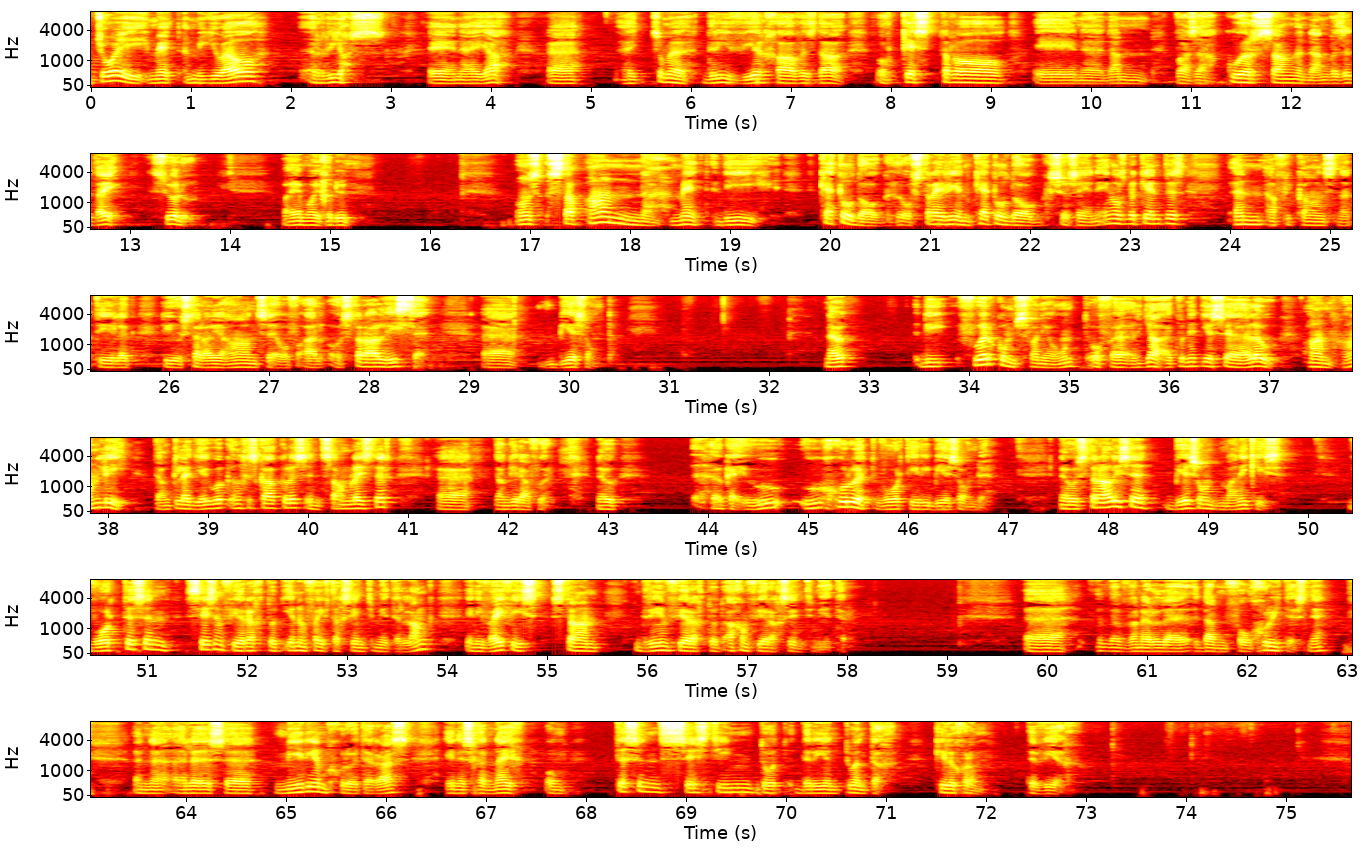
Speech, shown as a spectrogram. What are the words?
Joy met Miguel Rios. En uh, ja, uh, hy het somme drie weergaves daar, orkestral, en uh, dan was daar koorsang, en dan was het hy, solo. Baie mooi gedoen. Ons stap aan met die Cattle Dog, Australian Cattle Dog, soos hy in Engels bekend is, in Afrikaans natuurlijk die Australiaanse of Australiese uh, beesond. Nou, die voorkomst van die hond, of uh, ja, ek wil net eers uh, hallo aan Hanley, dankie dat jy ook ingeskakel is en saamluister, uh, dankie daarvoor. Nou, ok, hoe, hoe groot word hierdie beesonde? Nou, Australiese beesond mannetjies, word tussen 46 tot 51 cm lang en die wijfies staan 43 tot 48 cm. Uh, wanneer hulle dan volgroeid is. Ne? En uh, hulle is uh, medium grote ras en is geneig om tussen 16 tot 23 kilogram te weeg.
